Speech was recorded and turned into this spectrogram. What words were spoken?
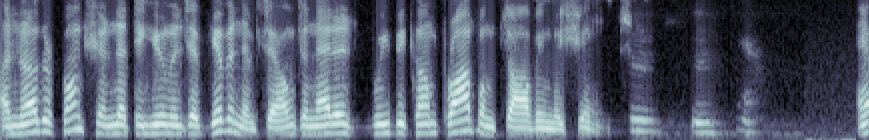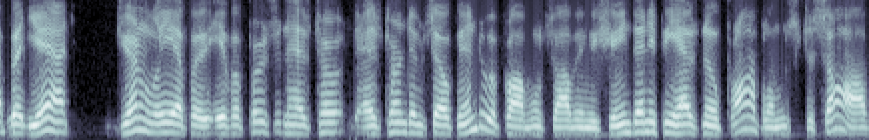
another function that the humans have given themselves, and that is we become problem solving machines. Mm, mm, yeah. And, but yet, generally, if a if a person has turned has turned himself into a problem solving machine, then if he has no problems to solve,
